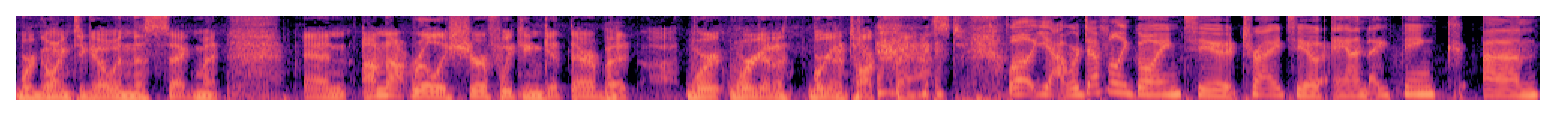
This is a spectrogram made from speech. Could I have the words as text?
we're going to go in this segment. And I'm not really sure if we can get there, but we're we're gonna we're gonna talk fast. well, yeah, we're definitely going to try to, and I think, um,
